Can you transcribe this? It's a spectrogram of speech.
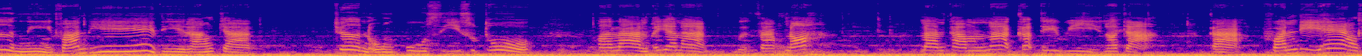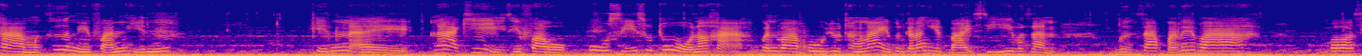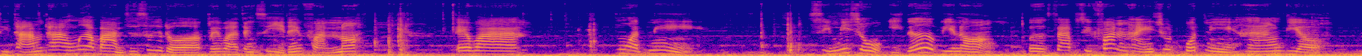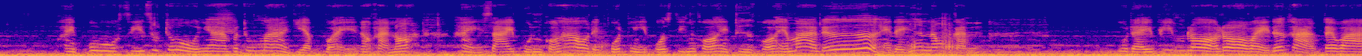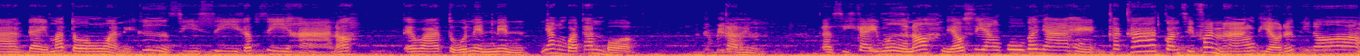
คืนนี่ฝันดีดีหลังจากเชิญองค์ปู่ศรีสุโธมาลานพญานาคเบิกทรัพย์เนาะลานทำนาคทีวีเนาะจ้ะกะฝันดีแห้งค่ะ เมื่อคืนนี่ฝันเห็น เห็นไอ้หน้าขี้ที่เฝ้าปูสีสุโธเนาะค่ะเพิ่นว่าปูอยู่ทางในเพิ่นกำลังเฮ็ดบายสีว่าซั่นเบิกทราบก็เลยว่า บ่สิถามทางเมื่อบ้านซื่อดอกเลยว่าจังสี่ในฝันเนาะแต่ว่างวดนี้สิมีโชคอีกเด้อพี่น้อง เบิกทราบสิฟันให้ชุดปดนี่หางเดียวให้ปูสีสุโธญาปทุมาเหยียบไว้เนาะค่ะเนาะให้สายบุญของเฮาได้ปดนี้ปดสินขอให้ถือขอให้มาเด้อให้ได้เงินนํกัน ใดพิมพ์รอรอไว้เด้อค่ะ แต่ว่าได้มาตองวันนี่คือ CC กับ C หาเนาะแต่ว่าตัวเน้นๆยังบ่ท่านบอกยังไม่กัได้นกันสิไก่มือเนาะเดี๋ยวเสียงปูก็ยาให้คักๆก่อนสิฟันหางเดียวเด้อพี่น้อง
